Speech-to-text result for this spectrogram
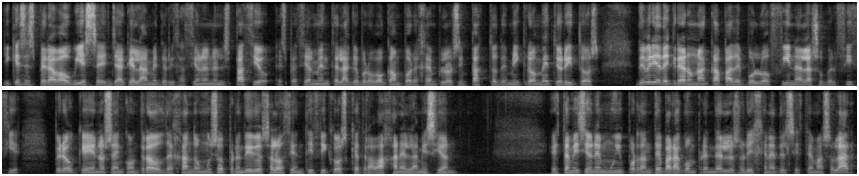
y que se esperaba hubiese ya que la meteorización en el espacio, especialmente la que provocan por ejemplo los impactos de micrometeoritos, debería de crear una capa de polvo fina en la superficie, pero que no se ha encontrado, dejando muy sorprendidos a los científicos que trabajan en la misión. Esta misión es muy importante para comprender los orígenes del sistema solar,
